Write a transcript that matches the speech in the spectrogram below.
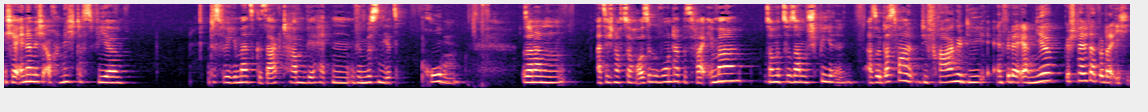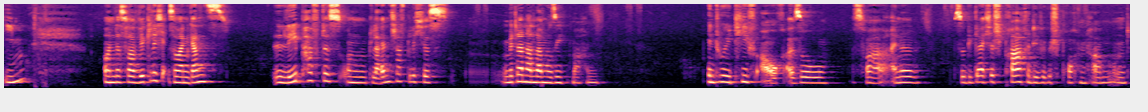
ich erinnere mich auch nicht, dass wir, dass wir jemals gesagt haben, wir hätten, wir müssen jetzt proben. Sondern als ich noch zu Hause gewohnt habe, es war immer, sollen wir zusammen spielen? Also das war die Frage, die entweder er mir gestellt hat oder ich ihm. Und das war wirklich so ein ganz lebhaftes und leidenschaftliches Miteinander Musik machen. Intuitiv auch. Also es war eine so die gleiche Sprache, die wir gesprochen haben. Und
